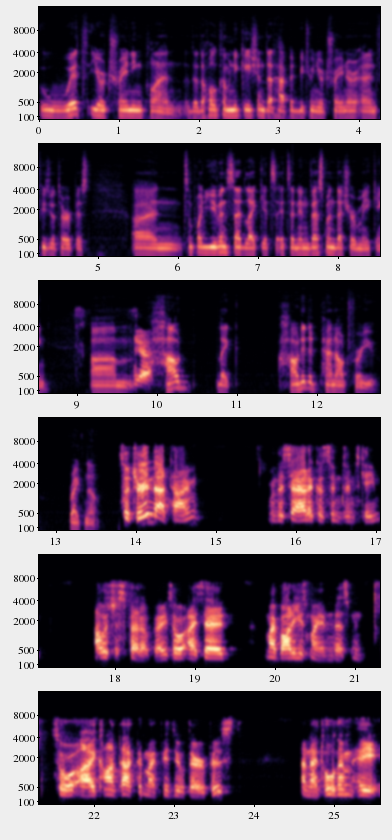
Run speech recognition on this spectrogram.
with your training plan, the, the whole communication that happened between your trainer and physiotherapist, uh, and at some point you even said like it's it's an investment that you're making. Um, yeah. How like how did it pan out for you right now? So during that time, when the sciatica symptoms came, I was just fed up, right? So I said, my body is my investment. So I contacted my physiotherapist and I told him, hey,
